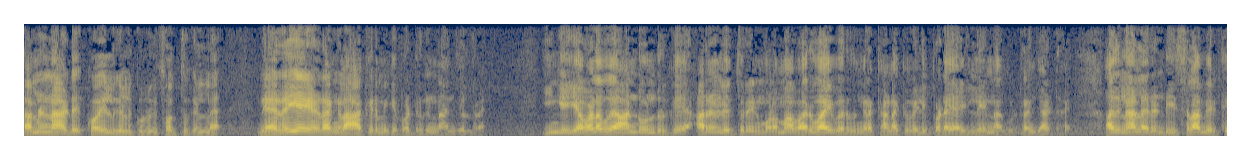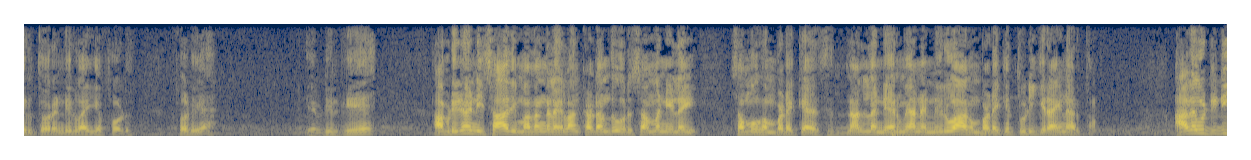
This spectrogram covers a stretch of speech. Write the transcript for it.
தமிழ்நாடு கோயில்களுக்கு சொத்துக்களில் நிறைய இடங்கள் ஆக்கிரமிக்கப்பட்டிருக்குன்னு நான் சொல்கிறேன் இங்கே எவ்வளவு ஆண்டு ஒன்றுக்கு அறநிலைத்துறையின் மூலமாக வருவாய் வருதுங்கிற கணக்கு வெளிப்படையாக இல்லைன்னு நான் குற்றம் சாட்டுறேன். அதனால ரெண்டு இஸ்லாமியர் கிறிஸ்தவரை நிர்வாகியை போடு. போடுவியா? எப்படி இருக்கு? அப்படின்னா நீ சாதி மதங்களை எல்லாம் கடந்து ஒரு சமநிலை சமூகம் படைக்க நல்ல நேர்மையான நிர்வாகம் படைக்க துடிக்கிறாயின்னு அர்த்தம். அதை விட்டுட்டு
